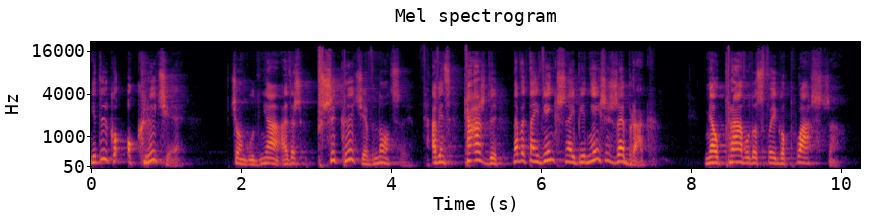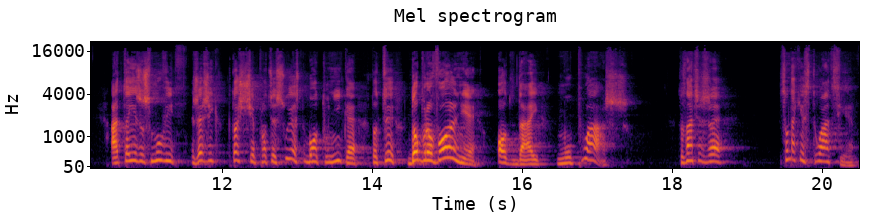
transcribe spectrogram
nie tylko okrycie w ciągu dnia, ale też przykrycie w nocy. A więc każdy, nawet największy, najbiedniejszy żebrak miał prawo do swojego płaszcza. A to Jezus mówi, że jeśli ktoś się procesuje z tobą tunikę, to ty dobrowolnie oddaj mu płaszcz. To znaczy, że są takie sytuacje,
